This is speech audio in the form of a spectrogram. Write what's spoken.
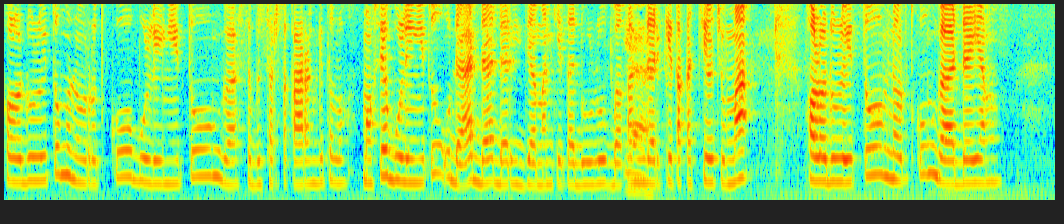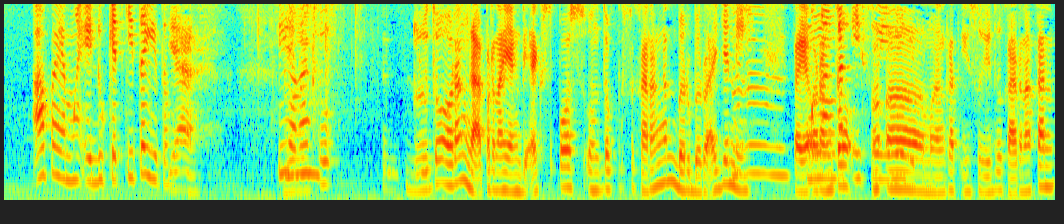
kalau dulu itu menurutku bullying itu nggak sebesar sekarang gitu loh. Maksudnya bullying itu udah ada dari zaman kita dulu bahkan Iya. dari kita kecil. Cuma kalau dulu itu menurutku nggak ada yang apa ya mengeduket kita gitu. Ya. Iya dulu kan? tuh dulu tuh orang nggak pernah yang diekspos untuk sekarang kan baru-baru aja nih Mm-mm. kayak orang tuh isu eh, gitu. mengangkat isu itu karena kan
